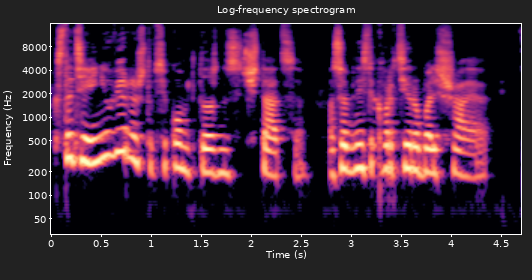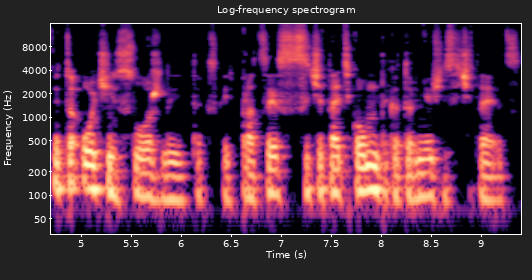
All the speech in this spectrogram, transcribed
Кстати, я не уверена, что все комнаты должны сочетаться. Особенно если квартира большая. Это очень сложный, так сказать, процесс сочетать комнаты, которые не очень сочетаются.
